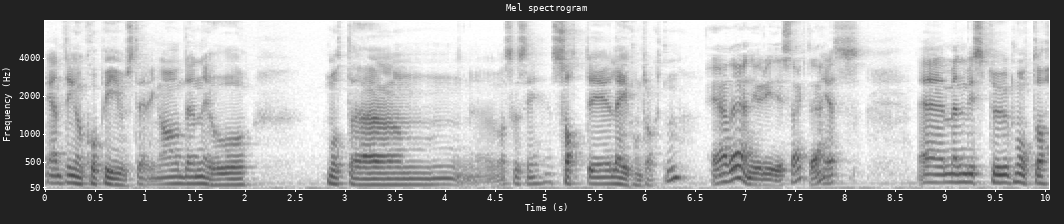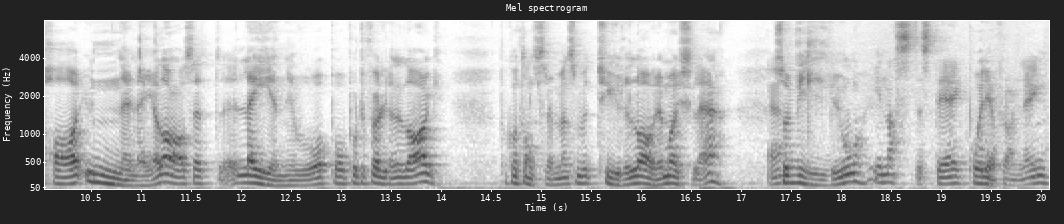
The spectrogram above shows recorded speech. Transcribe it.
En ting er kopijusteringa. Den er jo på en måte Hva skal jeg si Satt i leiekontrakten. Ja, det er en juridisk sak, det. Yes. Eh, Men hvis du på en måte har underleie, da, altså et leienivå på porteføljen i dag, på kontantstrømmen som betydelig lavere markedsleie, Ja. så vil du jo i neste steg på reforhandling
